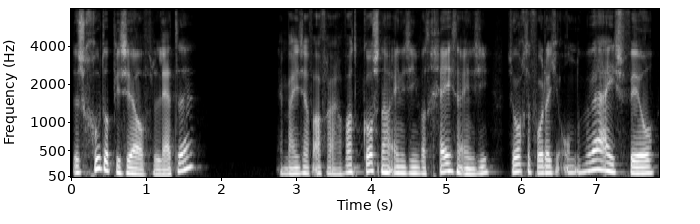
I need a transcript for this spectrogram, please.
Dus goed op jezelf letten en bij jezelf afvragen, wat kost nou energie, wat geeft nou energie? Zorg ervoor dat je onwijs veel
